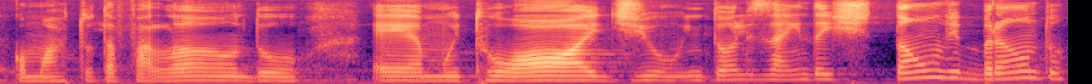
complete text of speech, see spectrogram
como o Arthur está falando, é, muito ódio. Então, eles ainda estão vibrando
